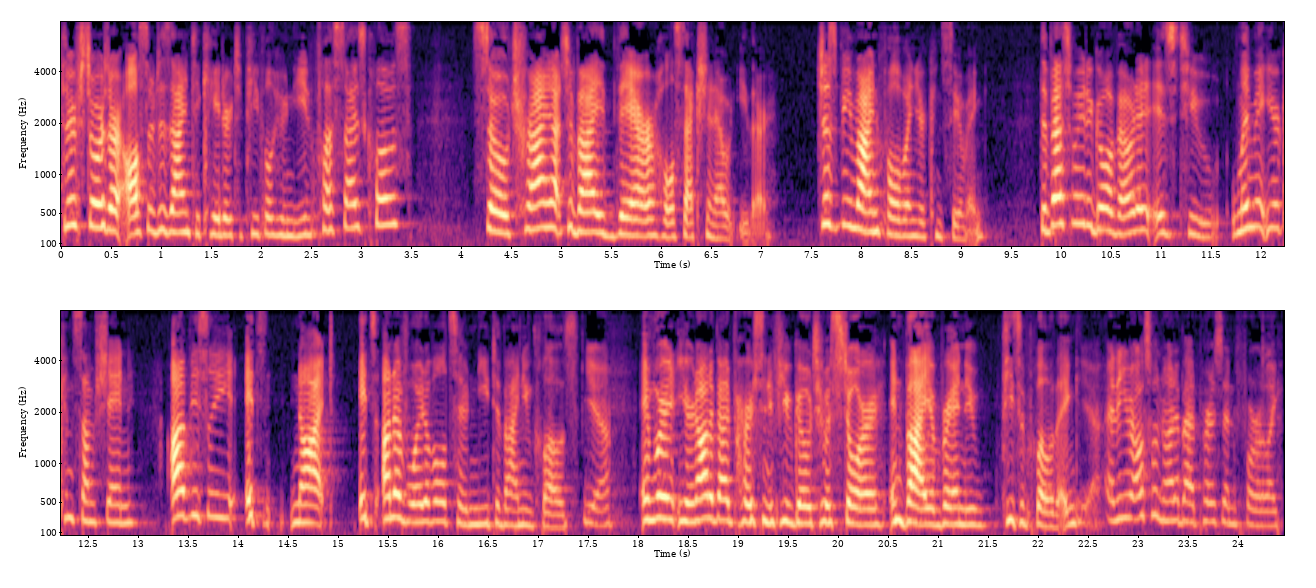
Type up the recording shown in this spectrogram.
Thrift stores are also designed to cater to people who need plus size clothes. So try not to buy their whole section out either. Just be mindful when you're consuming. The best way to go about it is to limit your consumption. Obviously, it's not it's unavoidable to need to buy new clothes. yeah. And we're, you're not a bad person if you go to a store and buy a brand new piece of clothing. Yeah, and you're also not a bad person for like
